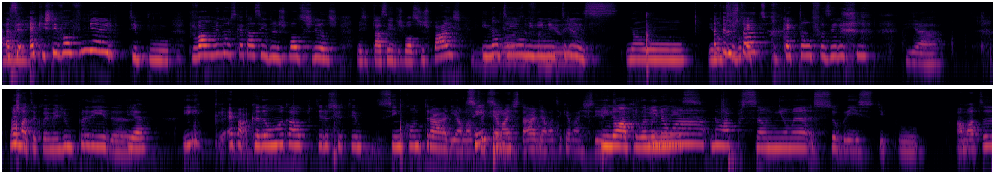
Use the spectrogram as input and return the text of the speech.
A ser- Ai. É que isto envolve dinheiro. Tipo, provavelmente não sequer está a sair dos bolsos deles, mas tipo, está a sair dos bolsos dos pais e não têm o mínimo família. interesse. Não. Eu não Até percebo o que, é, o que é que estão a fazer aqui. Yeah. Uma mata que vem mesmo perdida. Yeah. E, epá, cada um acaba por ter o seu tempo de se encontrar. E há uma Sim, que é mais tarde, há uma que é mais cedo. E não há problema E nenhum não nisso. há, não há pressão nenhuma sobre isso. Tipo, a malta,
